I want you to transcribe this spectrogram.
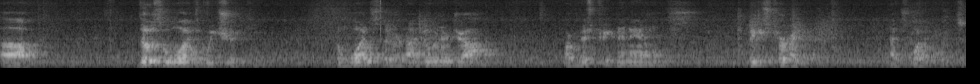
uh, those are the ones we should keep. The ones that are not doing their job or mistreating an animal, please terminate them. That's what I ask.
